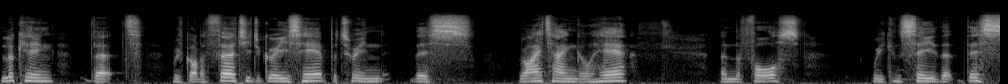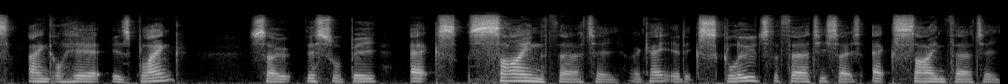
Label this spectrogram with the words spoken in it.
looking that we've got a 30 degrees here between this right angle here and the force we can see that this angle here is blank. So this will be x sine 30 okay? It excludes the 30 so it's x sine 30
